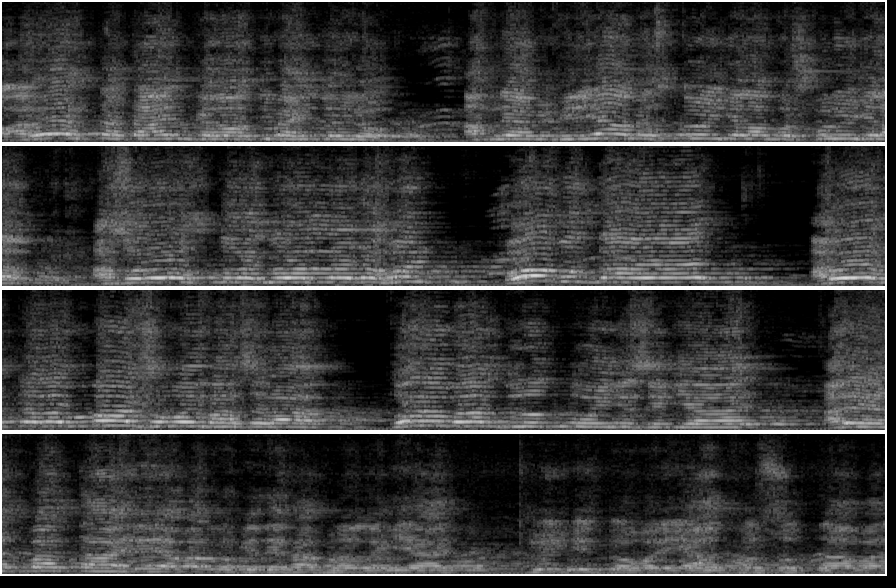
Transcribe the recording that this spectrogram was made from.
আরও একটা টাইম গেল, অতিবাহিত হইল। আপনি আমি ফিরিয়া ব্যস্ত হয়ে গেলাম। মুশকুল হয়ে গেলাম আসলে হই ও। আরও একটা লম্বা সময় বাঁচেলা। তোর আমার দূরত্ব হয়ে গেছে গিয়ায় আরে? একবার তাই রে আমার লোকে দেখা করার লাগিয়ায় তুই কিন্তু আমার ইয়াদ করছত না আমার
